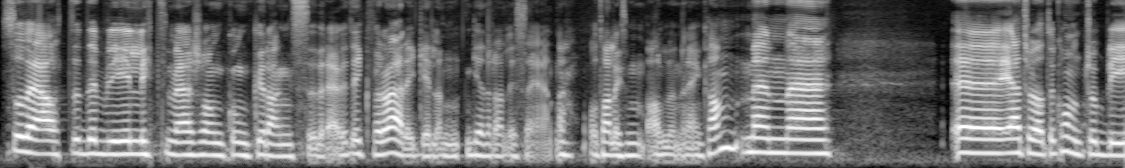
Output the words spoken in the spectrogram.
Så det at det blir litt mer sånn konkurransedrevet, ikke for å være generaliserende og ta liksom alle under en kam, men eh, eh, jeg tror at det kommer til å bli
